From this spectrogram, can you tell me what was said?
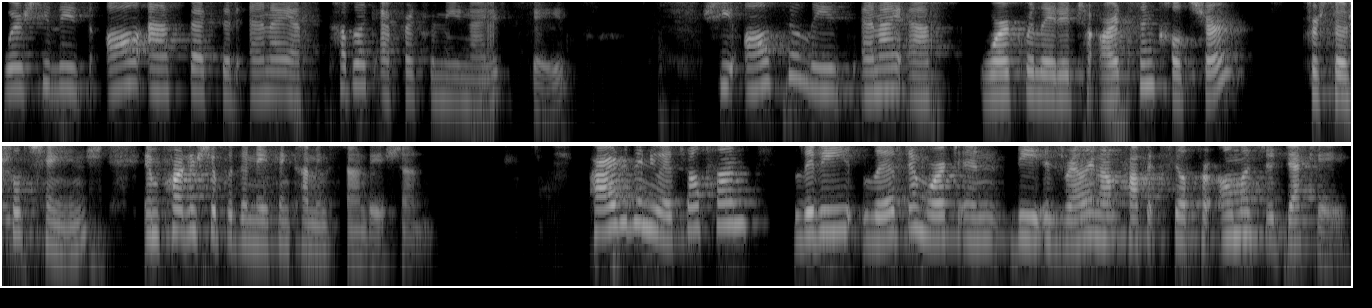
where she leads all aspects of NIF's public efforts in the United States. She also leads NIF's work related to arts and culture for social change in partnership with the Nathan Cummings Foundation. Prior to the New Israel Fund, Libby lived and worked in the Israeli nonprofit field for almost a decade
